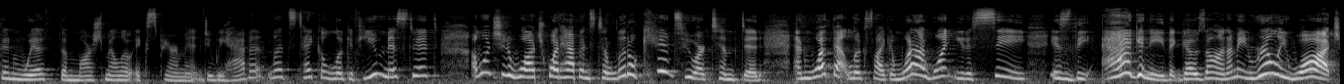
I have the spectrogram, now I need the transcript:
than with the marshmallow experiment. Do we have it? Let's take a look. If you missed it, I want you to watch what happens to little kids who are tempted and what that looks like. And what I want you to see is the agony that goes on. I mean, really watch.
